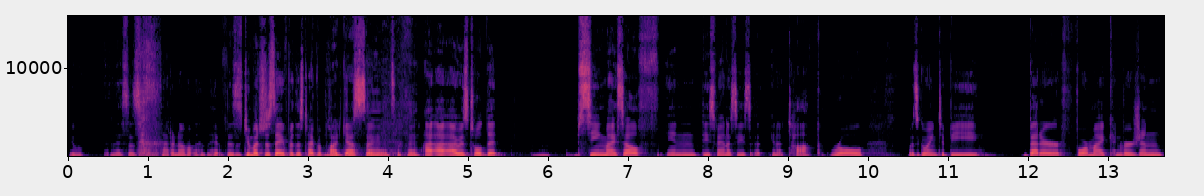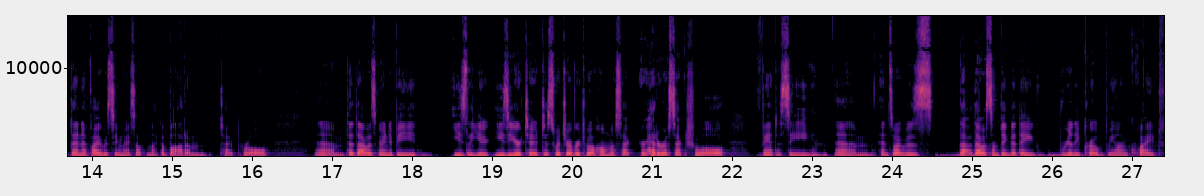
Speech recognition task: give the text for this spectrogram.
it, this is I don't know if this is too much to say for this type of podcast. It's okay. I, I was told that seeing myself in these fantasies in a top role was going to be better for my conversion than if I was seeing myself in like a bottom type role. Um, that that was going to be easier easier to, to switch over to a homosexual or heterosexual fantasy. Um, and so I was that that was something that they really probed me on quite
